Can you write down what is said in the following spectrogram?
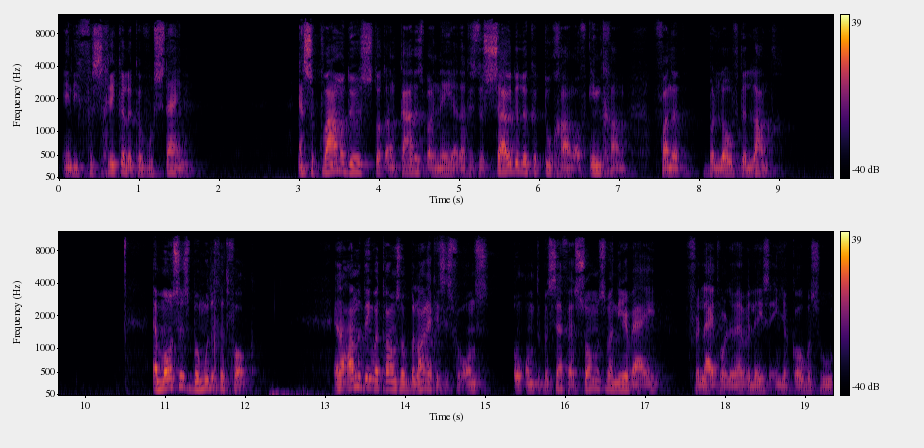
in die verschrikkelijke woestijn. En ze kwamen dus tot Ankades Barnea, dat is de zuidelijke toegang of ingang van het beloofde land. En Mozes bemoedigt het volk. En een ander ding wat trouwens ook belangrijk is, is voor ons om, te beseffen, soms wanneer wij verleid worden, we lezen in Jacobus hoe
